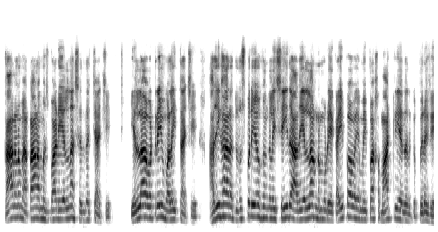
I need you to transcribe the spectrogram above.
காரணம் அட்டானமஸ் பாடி எல்லாம் சிதைச்சாச்சு. எல்லாவற்றையும் வளைத்தாச்சு. அதிகார துஷ்பிரயோகங்களை செய்து அதையெல்லாம் நம்முடைய கைப்பாவை அமைப்பாக மாற்றியதற்கு பிறகு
